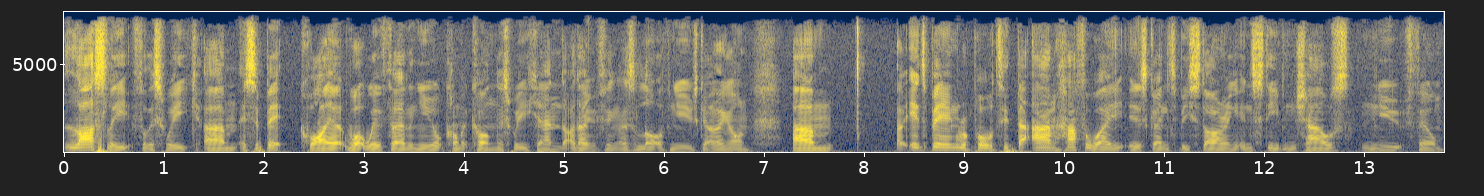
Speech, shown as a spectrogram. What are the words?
lastly, for this week, um, it's a bit quiet. What with uh, the New York Comic Con this weekend, I don't think there's a lot of news going on. Um, it's being reported that Anne Hathaway is going to be starring in Stephen Chow's new film.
